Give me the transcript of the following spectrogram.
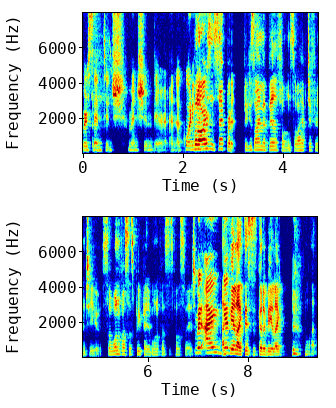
percentage mentioned there. And according but to ours is separate because I'm a bill phone, so I have different to you. So one of us is prepaid and one of us is postpaid. but I I feel like this is gonna be like what?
